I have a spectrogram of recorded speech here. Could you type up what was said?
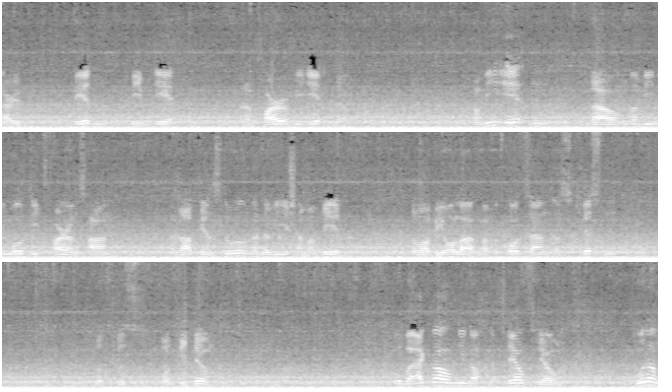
äh, beten beim Eten. Oder Pfarrer wie Eten. Wenn wir eten, dann, wenn wir eine Multit vor uns haben, dann sagt wir einen Stuhl und dann will ich einmal beten. Da wir alle maar bekannt zijn als christen, dat is dus wat we doen. aber ich will nie noch eine Frau fragen. Woran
